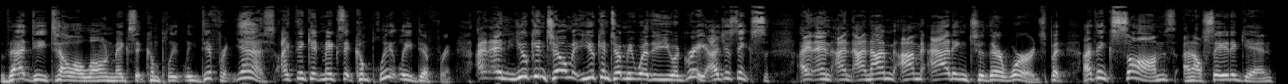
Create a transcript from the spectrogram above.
that detail alone makes it completely different. Yes, I think it makes it completely different. And, and you can tell me, you can tell me whether you agree. I just think, and, and, and I'm, I'm adding to their words, but I think Psalms, and I'll say it again,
